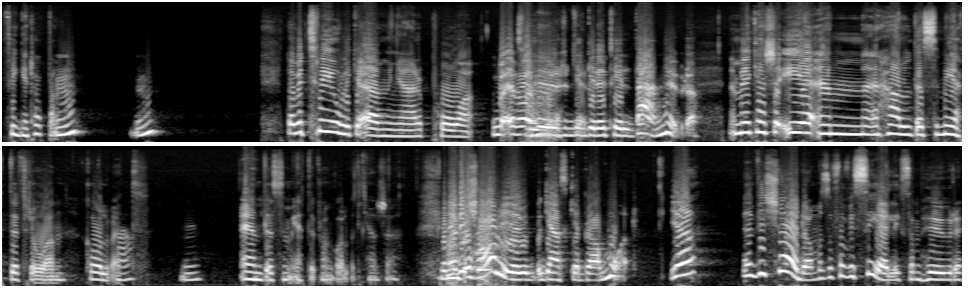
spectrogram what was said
fingertopparna. Mm. Mm. Då har vi tre olika övningar på Va, va, tio hur ligger det till där nu då? Nej, men jag kanske är en halv decimeter från golvet. Ja. Mm. En decimeter från golvet kanske. Men, men du har ju ganska bra mål. Ja, men vi kör dem och så får vi se liksom hur,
